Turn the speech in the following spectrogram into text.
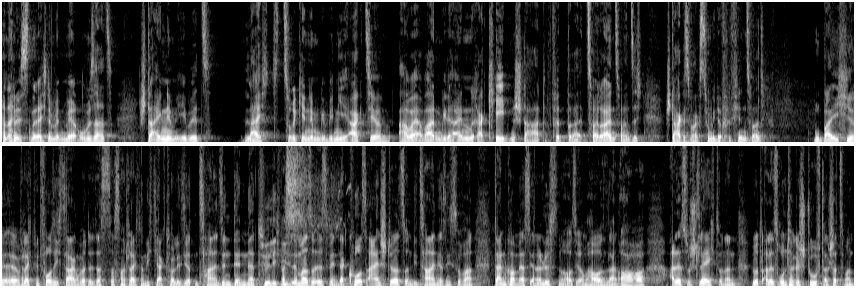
Analysten rechnen mit mehr Umsatz, steigendem EBIT, leicht zurückgehendem Gewinn je Aktie, aber erwarten wieder einen Raketenstart für 2023, starkes Wachstum wieder für 2024. Wobei ich hier äh, vielleicht mit Vorsicht sagen würde, dass das dann vielleicht noch nicht die aktualisierten Zahlen sind, denn natürlich, wie es immer so ist, wenn der Kurs einstürzt und die Zahlen jetzt nicht so waren, dann kommen erst die Analysten aus ihrem Haus und sagen, oh, alles so schlecht. Und dann wird alles runtergestuft, anstatt man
